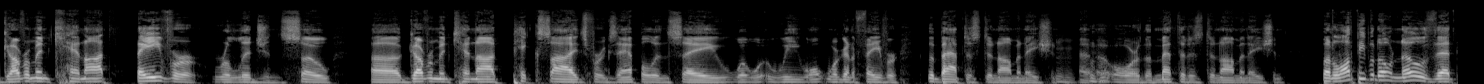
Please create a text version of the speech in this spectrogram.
government cannot favor religions. So. Uh, government cannot pick sides, for example, and say well, we we're going to favor the Baptist denomination mm-hmm. uh, or the Methodist denomination. But a lot of people don't know that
